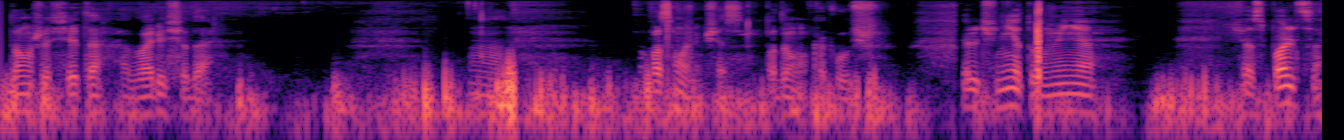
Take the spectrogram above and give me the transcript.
потом же все это обварю сюда. Ну, посмотрим сейчас, подумаю, как лучше. Короче, нету у меня сейчас пальца,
